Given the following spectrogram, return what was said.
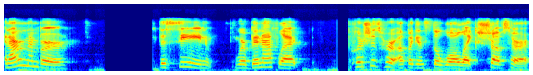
And I remember the scene where Ben Affleck pushes her up against the wall, like shoves her,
